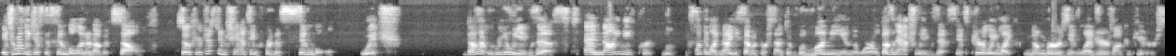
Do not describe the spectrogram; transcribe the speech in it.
It's really just a symbol in and of itself. So if you're just enchanting for this symbol, which doesn't really exist. And 90 per, something like 97% of the money in the world doesn't actually exist. It's purely like numbers in ledgers on computers.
